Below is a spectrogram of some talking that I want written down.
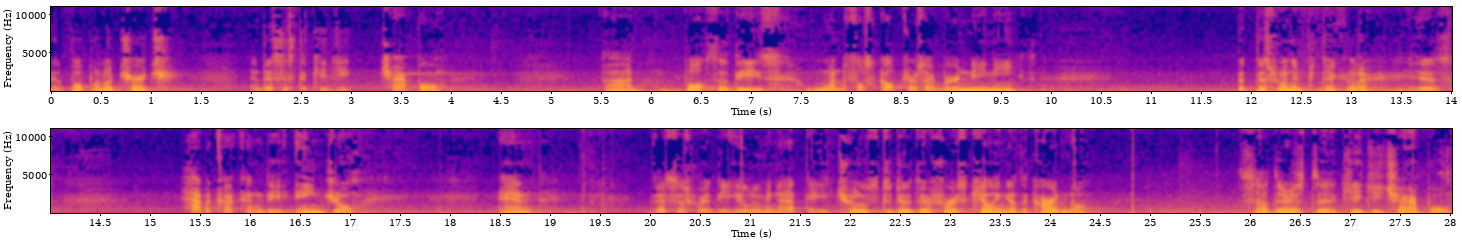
del Popolo Church, and this is the Chigi Chapel. Uh, both of these wonderful sculptures are Bernini, but this one in particular is Habakkuk and the Angel. And this is where the Illuminati chose to do their first killing of the cardinal. So there's the Chigi Chapel,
